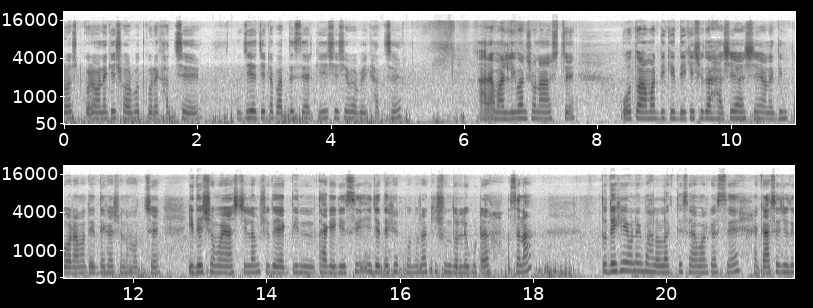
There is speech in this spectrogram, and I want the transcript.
রোস্ট করে অনেকে শরবত করে খাচ্ছে, যে যেটা পারতেছে আর কি, সে সেভাবেই খাচ্ছে। আর আমার লিবান সোনা আসছে, ও তো আমার দিকে দেখে শুধু হাসি হাসে অনেকদিন পর আমাদের দেখাশোনা হচ্ছে। ঈদের সময় আসছিলাম, শুধু একদিন থাকে গেছি। এই যে দেখেন বন্ধুরা, কি সুন্দর লেবুটা আছে না? তো দেখে অনেক ভালো লাগতেছে আমার কাছে। গাছে যদি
